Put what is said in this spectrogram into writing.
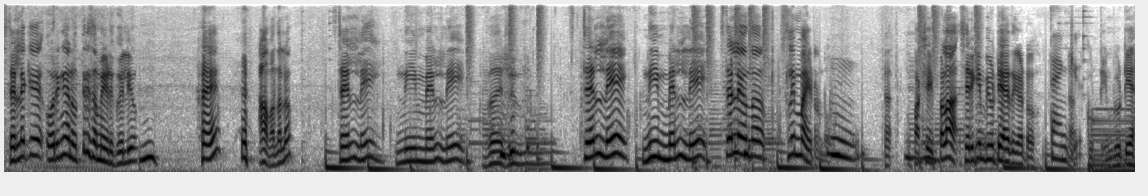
സ്റ്റെല്ലയ്ക്ക് ഒരുങ്ങാൻ ഒത്തിരി സമയം എടുക്കുമല്ലോ. ഏ? ആ വന്നല്ലോ. സ്റ്റെല്ലേ നീ മെല്ലെ വരൂ. സ്റ്റെല്ലേ നീ മെല്ലെ. സ്റ്റെല്ലേ ഒന്ന് സ്ലിം ആയിട്ടുണ്ടോ? പക്ഷെ ഇപ്പളാ ശരിക്കും ബ്യൂട്ടി ആയത് കേട്ടോ. കുട്ടിയും ബ്യൂട്ടിയാ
